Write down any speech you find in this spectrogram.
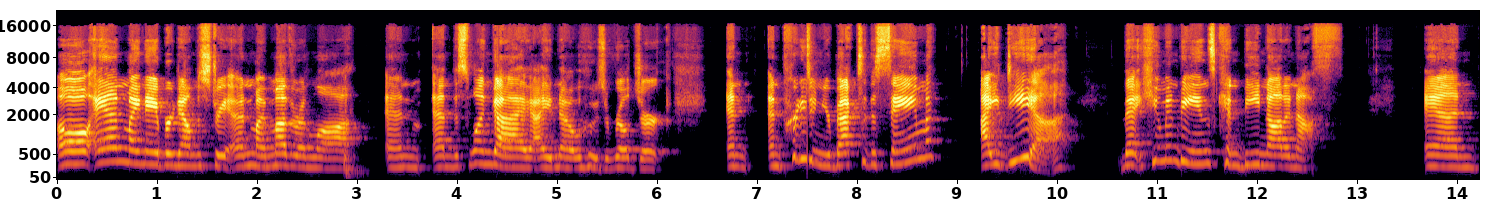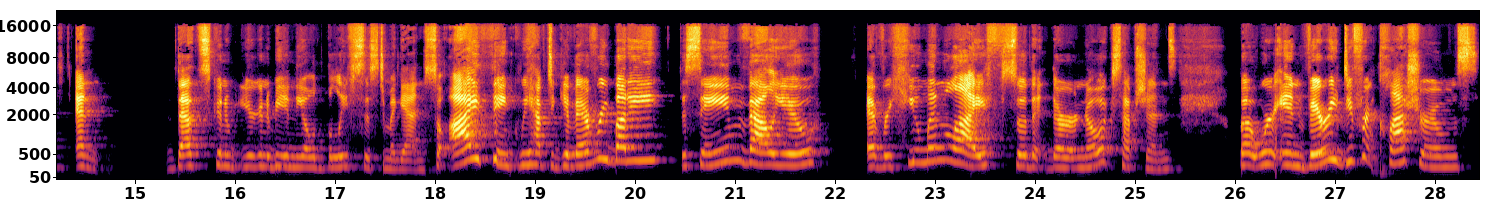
oh, and my neighbor down the street and my mother in law, and and this one guy I know who's a real jerk. And and pretty soon you're back to the same idea that human beings can be not enough. And and that's going to you're going to be in the old belief system again. So I think we have to give everybody the same value, every human life so that there are no exceptions. But we're in very different classrooms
